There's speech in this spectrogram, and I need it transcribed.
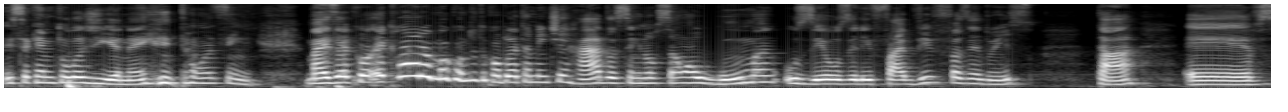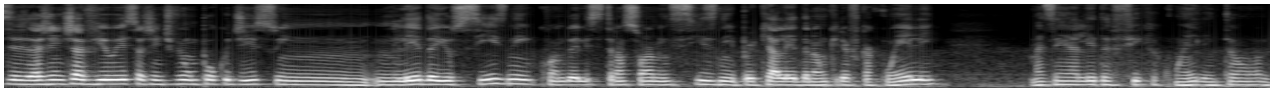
isso aqui é mitologia, né? Então, assim. Mas é, é claro, é uma conduta completamente errada, sem noção alguma. O Zeus, ele fa vive fazendo isso, tá? É, a gente já viu isso, a gente viu um pouco disso em, em Leda e o Cisne, quando ele se transforma em Cisne porque a Leda não queria ficar com ele. Mas aí a Leda fica com ele, então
